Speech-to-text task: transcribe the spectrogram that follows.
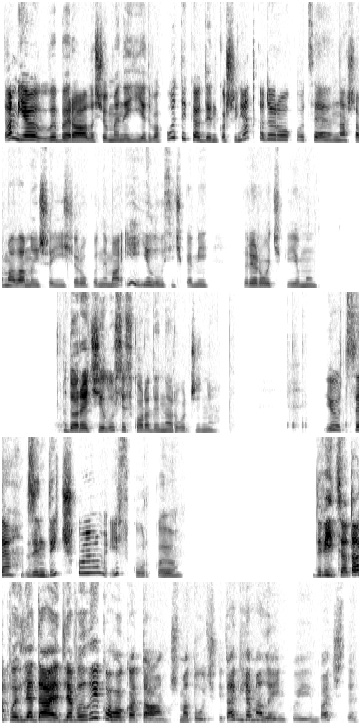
там я вибирала, що в мене є два котики, один кошенятка до року, це наша мала миша, їй ще року нема, і, і Лусічка мій три рочки йому. До речі, Лусі скоро день народження. І оце з індичкою і з куркою. Дивіться, отак виглядає для великого кота шматочки, так для маленької. Бачите?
